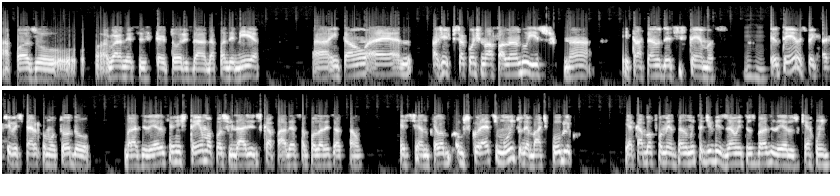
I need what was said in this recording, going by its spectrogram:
após o agora nesses tertores da, da pandemia. Ah, então, é, a gente precisa continuar falando isso, né, e tratando desses temas. Uhum. Eu tenho expectativa, espero como todo brasileiro, que a gente tenha uma possibilidade de escapar dessa polarização esse ano, porque ela obscurece muito o debate público e acaba fomentando muita divisão entre os brasileiros, o que é ruim.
